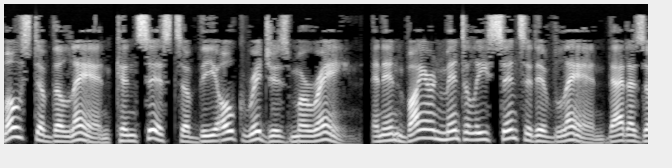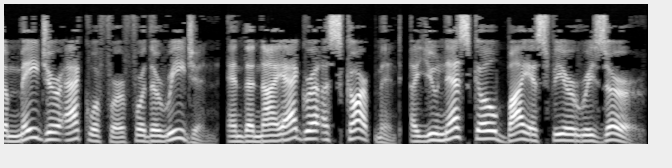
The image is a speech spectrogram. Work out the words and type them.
Most of the land consists of the Oak Ridges moraine, an environmentally sensitive land that is a major aquifer for the region, and the Niagara Escarpment, a UNESCO Biosphere Reserve.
